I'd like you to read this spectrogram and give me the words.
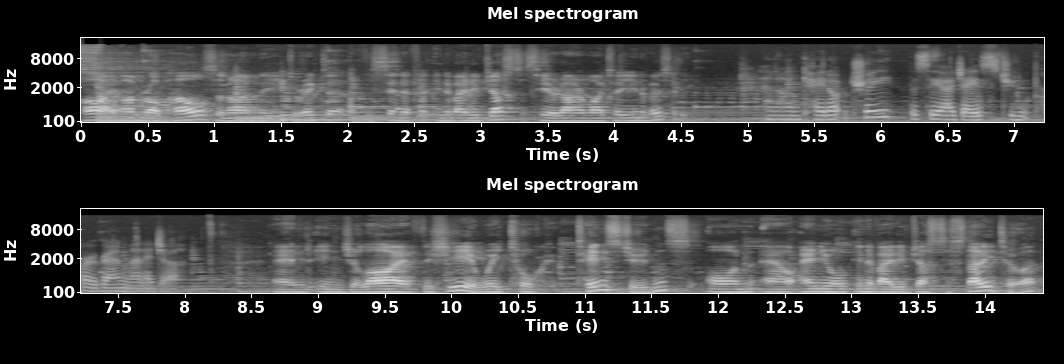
Hi, I'm Rob Hulls and I'm the Director of the Centre for Innovative Justice here at RMIT University. And I'm Kate Ottrey, the CIJ's Student Program Manager. And in July of this year, we took 10 students on our annual Innovative Justice Study Tour.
